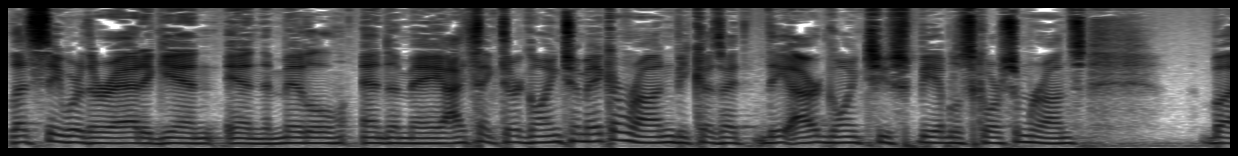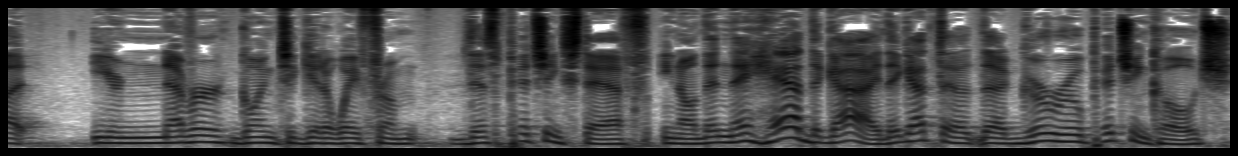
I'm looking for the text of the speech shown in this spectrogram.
Let's see where they're at again in the middle end of May. I think they're going to make a run because I, they are going to be able to score some runs, but you're never going to get away from this pitching staff. You know, then they had the guy, they got the the guru pitching coach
